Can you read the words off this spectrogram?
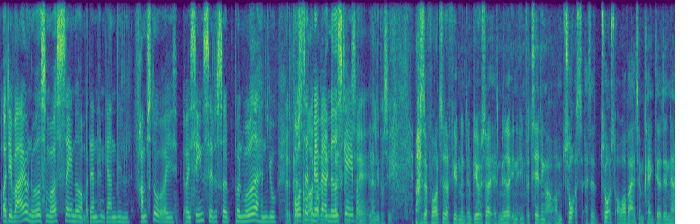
og det var jo noget, som også sagde noget om, hvordan han gerne ville fremstå og, i, og iscenesætte, så på en måde er han jo ja, fortsat med at være medskaber. Ja, lige præcis. Og så fortsætter filmen, den bliver jo så med en, en fortælling om, om Thors, altså Thors overvejelse omkring det, den her,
